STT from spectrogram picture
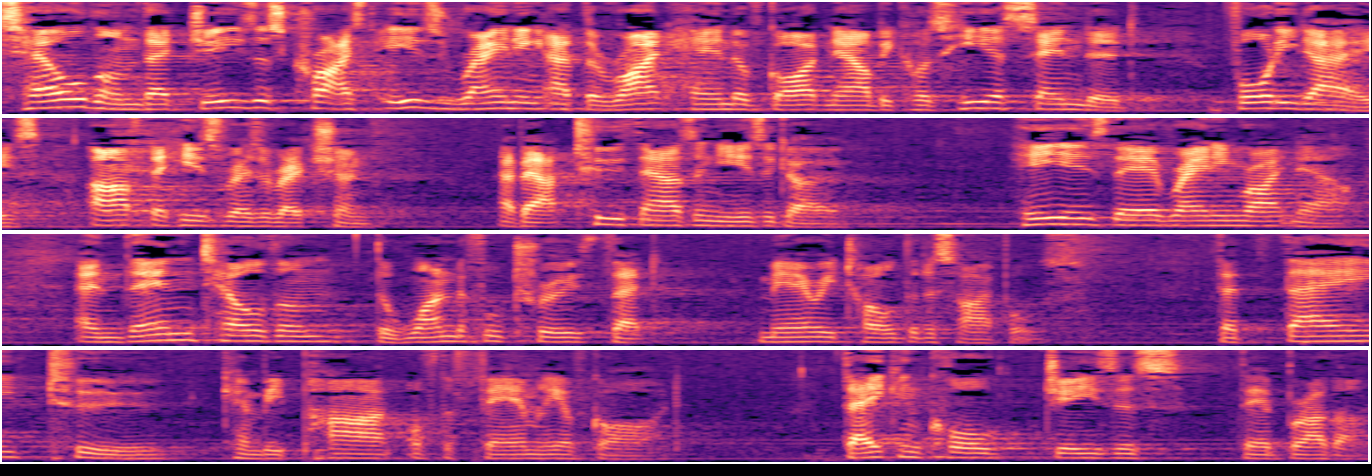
Tell them that Jesus Christ is reigning at the right hand of God now because he ascended 40 days after his resurrection about 2,000 years ago. He is there reigning right now. And then tell them the wonderful truth that Mary told the disciples that they too can be part of the family of God. They can call Jesus their brother.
